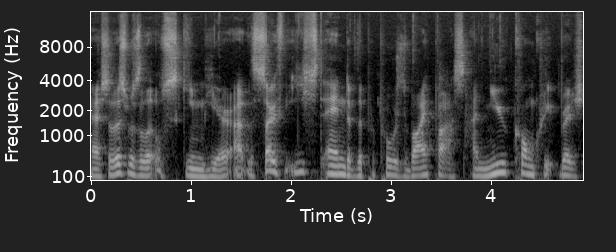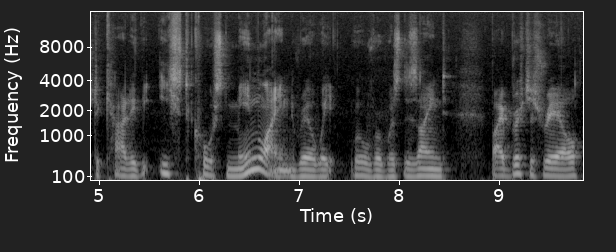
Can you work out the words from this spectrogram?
Uh, so this was a little scheme here. At the southeast end of the proposed bypass, a new concrete bridge to carry the East Coast Main Line railway over was designed by British Rail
